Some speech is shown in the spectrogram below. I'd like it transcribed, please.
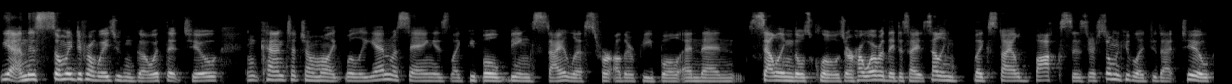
yeah and there's so many different ways you can go with it too and kind of touch on what like leanne was saying is like people being stylists for other people and then selling those clothes or however they decide selling like styled boxes. There's so many people that do that too.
